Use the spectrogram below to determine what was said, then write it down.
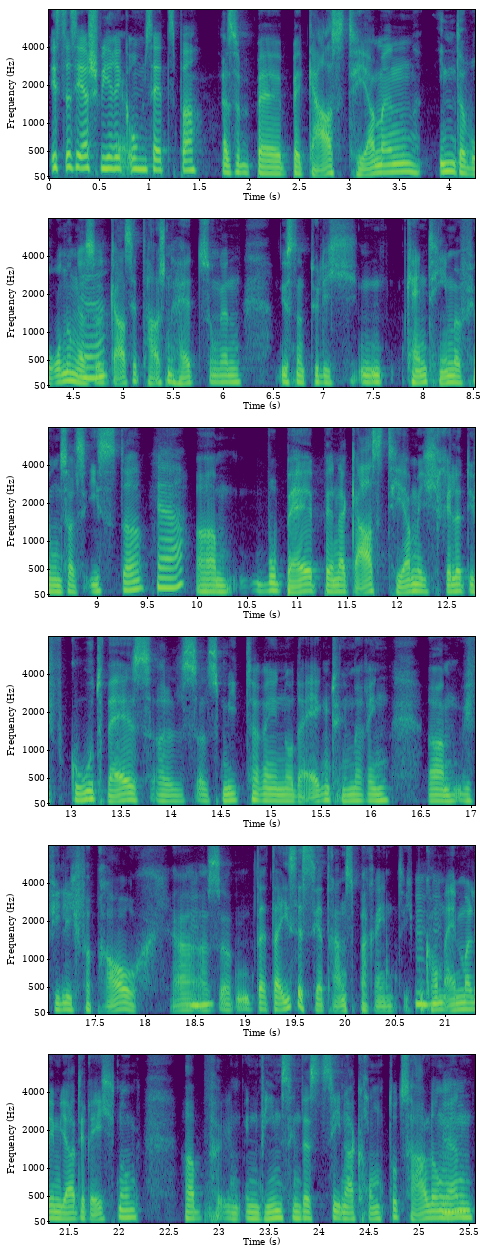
ist das eher schwierig umsetzbar? Also bei, bei Gasthermen in der Wohnung, also ja. Gasetagenheizungen, ist natürlich kein Thema für uns als ISTA. Ja. Ähm, wobei bei einer Gastherme ich relativ gut weiß als, als Mieterin oder Eigentümerin, ähm, wie viel ich verbrauche. Ja, mhm. Also da, da, ist es sehr transparent. Ich bekomme mhm. einmal im Jahr die Rechnung, habe in, in, Wien sind es 10 Kontozahlungen mhm.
